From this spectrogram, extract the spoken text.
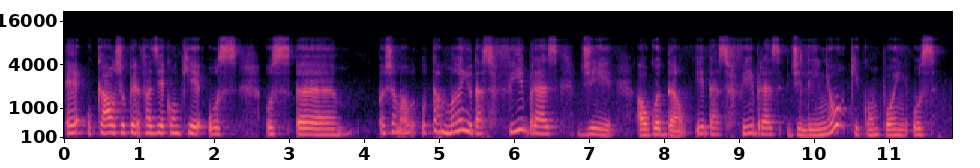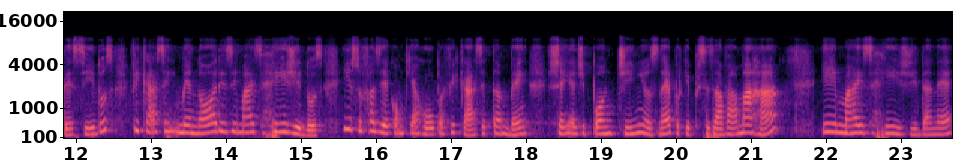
é, o cálcio fazia com que os, os uh, eu chamo, o tamanho das fibras de algodão e das fibras de linho que compõem os tecidos ficassem menores e mais rígidos. Isso fazia com que a roupa ficasse também cheia de pontinhos, né? Porque precisava amarrar e mais rígida, né?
